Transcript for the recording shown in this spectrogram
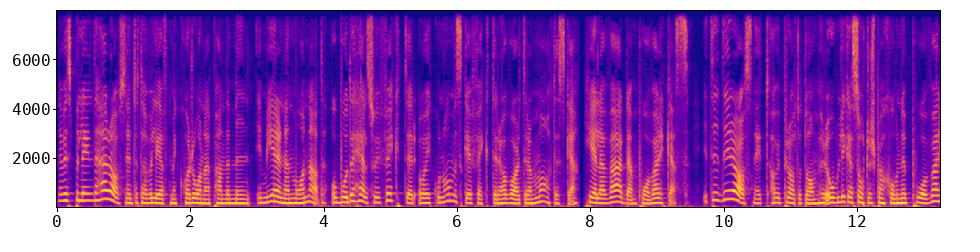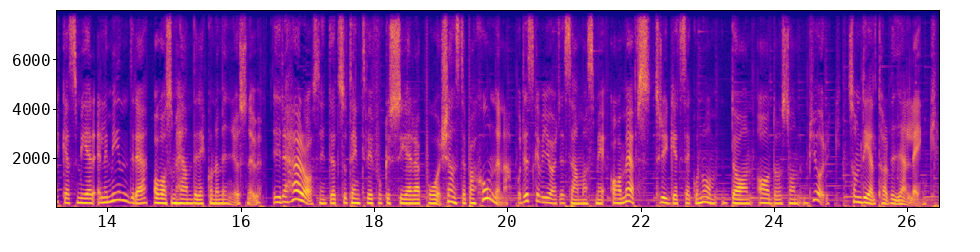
När vi spelar in det här avsnittet har vi levt med coronapandemin i mer än en månad och både hälsoeffekter och ekonomiska effekter har varit dramatiska. Hela världen påverkas. I tidigare avsnitt har vi pratat om hur olika sorters pensioner påverkas mer eller mindre av vad som händer i ekonomin just nu. I det här avsnittet så tänkte vi fokusera på tjänstepensionerna och det ska vi göra tillsammans med AMFs trygghetsekonom Dan Adolfsson Björk som deltar via en länk,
